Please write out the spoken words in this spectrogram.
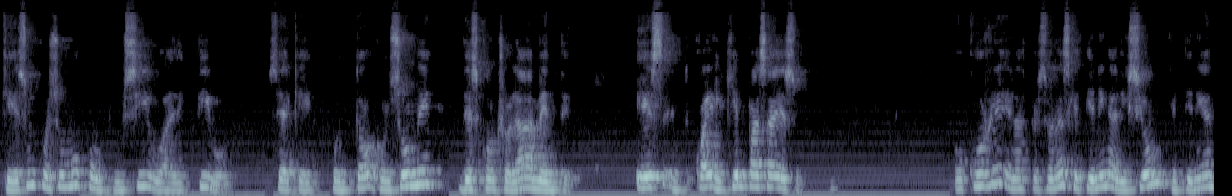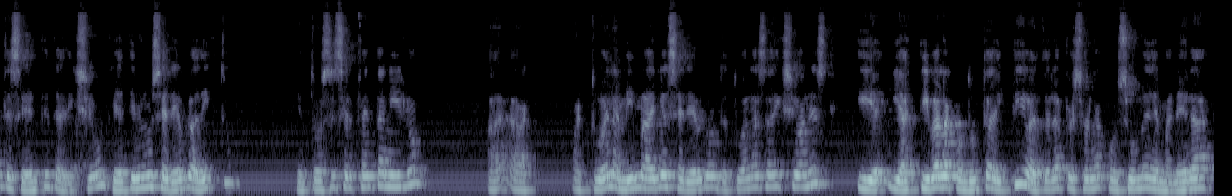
que es un consumo compulsivo, adictivo, o sea, que consume descontroladamente. Es, ¿En quién pasa eso? Ocurre en las personas que tienen adicción, que tienen antecedentes de adicción, que ya tienen un cerebro adicto. Entonces el fentanilo actúa en la misma área del cerebro donde actúan las adicciones y, activa la conducta adictiva. Entonces la persona consume de manera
